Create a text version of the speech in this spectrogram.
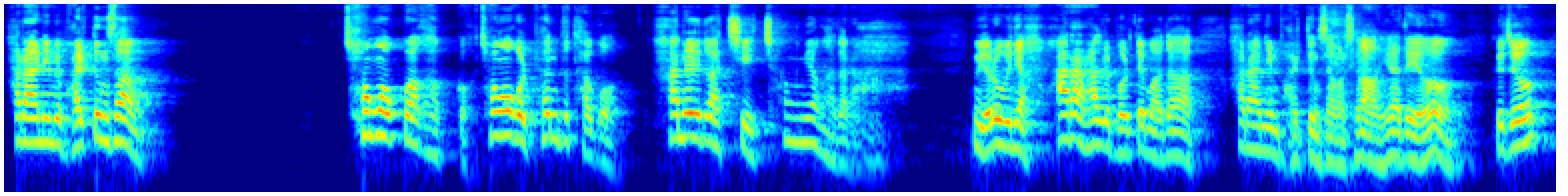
하나님의 발등상, 청옥과 같고 청옥을 편듯하고 하늘같이 청명하더라. 여러분이 파란 하늘 볼 때마다 하나님 발등상을 생각해야 돼요. 그죠?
